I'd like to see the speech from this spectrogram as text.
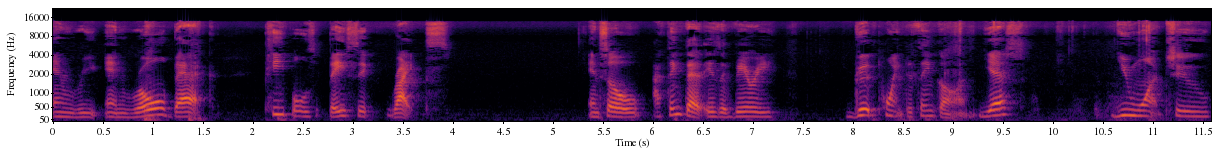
and re- and roll back people's basic rights. And so I think that is a very good point to think on. Yes, you want to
